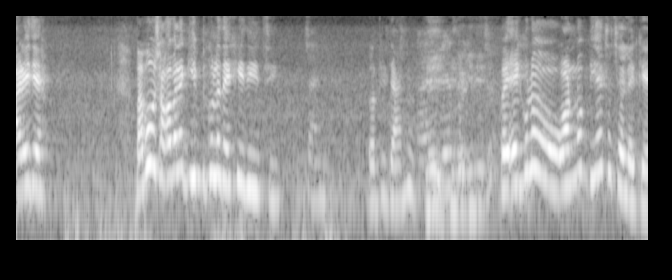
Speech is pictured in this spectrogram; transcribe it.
আর এই যে বাবু সকালবেলা গিফটগুলো দেখিয়ে দিয়েছি। তুই জানো? এগুলো অর্ণব দিয়েছে ছেলেকে।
